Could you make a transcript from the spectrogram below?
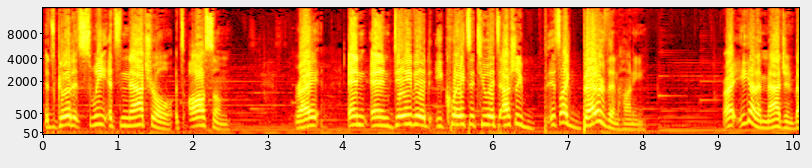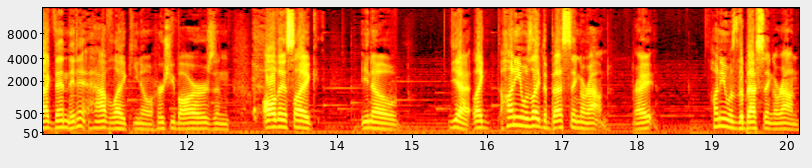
It's good, it's sweet, it's natural, it's awesome. Right? And and David equates it to it's actually it's like better than honey right? You got to imagine back then they didn't have like you know Hershey bars and all this like, you know, yeah, like honey was like the best thing around, right? Honey was the best thing around.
